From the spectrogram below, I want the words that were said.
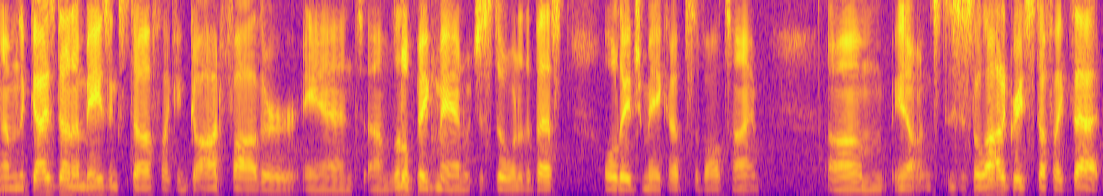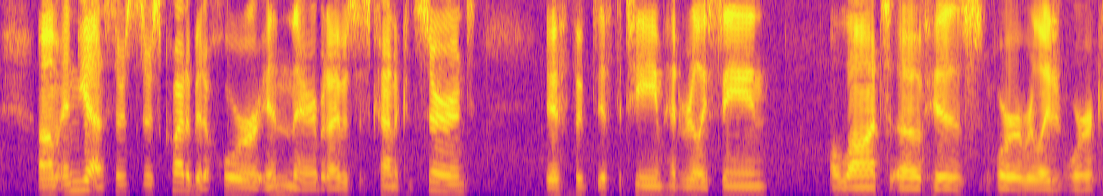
Um, the guy's done amazing stuff like in Godfather and um, Little Big Man, which is still one of the best old age makeups of all time. Um, you know, it's just a lot of great stuff like that. Um, and yes, there's there's quite a bit of horror in there, but I was just kind of concerned if the if the team had really seen a lot of his horror related work.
